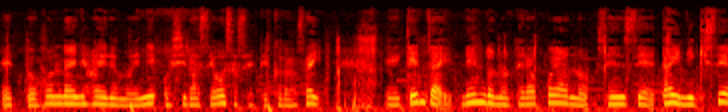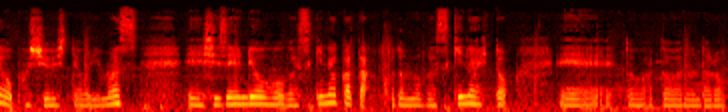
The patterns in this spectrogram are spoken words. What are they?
えっと、本題に入る前にお知らせをさせてください。えー現在、年度の寺子屋の先生第2期生を募集しております。え自然療法が好きな方、子供が好きな人、えー、と、あとは何だろ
